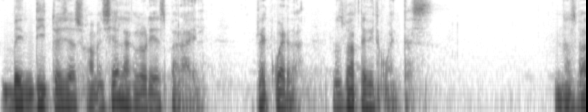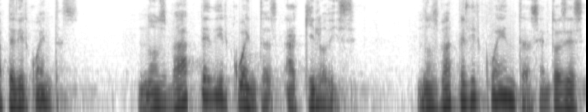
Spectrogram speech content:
bendito es Yahshua HaMashiach, la gloria es para Él. Recuerda, nos va a pedir cuentas. Nos va a pedir cuentas. Nos va a pedir cuentas. Aquí lo dice. Nos va a pedir cuentas. Entonces,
